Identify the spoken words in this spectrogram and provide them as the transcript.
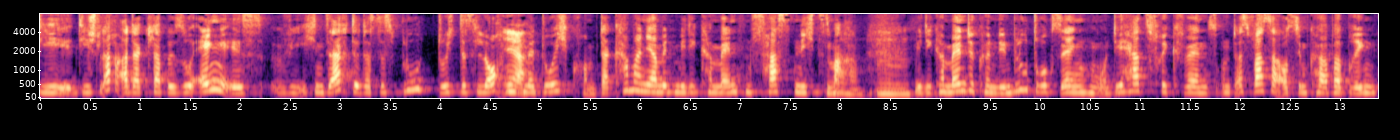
die, die Schlagaderklappe so eng ist, wie ich Ihnen sagte, dass das Blut durch das Loch ja. nicht mehr durchkommt, da kann man ja mit Medikamenten fast nichts machen. Mhm. Medikamente können den Blutdruck senken und die Herzfrequenz und das Wasser aus dem Körper bringen.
